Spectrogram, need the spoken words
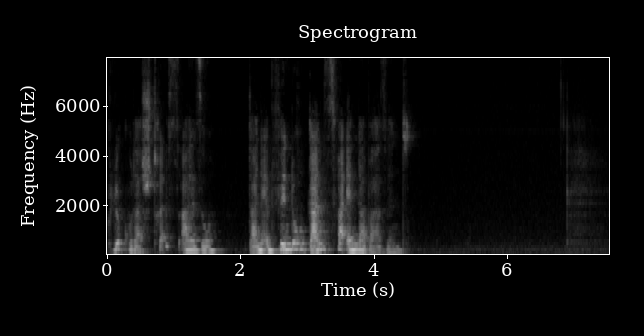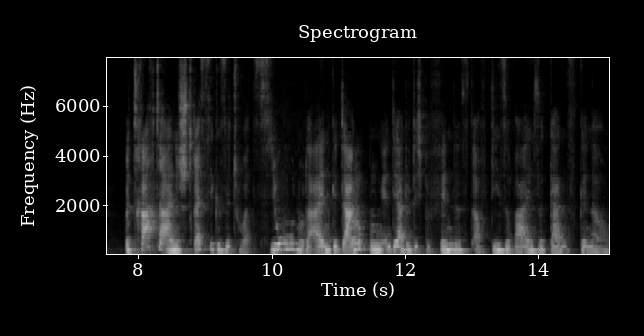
Glück oder Stress also deine Empfindungen ganz veränderbar sind. Betrachte eine stressige Situation oder einen Gedanken, in der du dich befindest, auf diese Weise ganz genau.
